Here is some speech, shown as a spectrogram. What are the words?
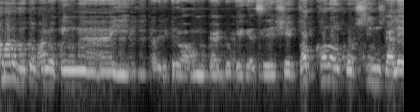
আমার মতো ভালো কেউ নাই। তার ভিতরে অহংকার ঢুকে গেছে। সে কখনো পশ্চিম কালে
